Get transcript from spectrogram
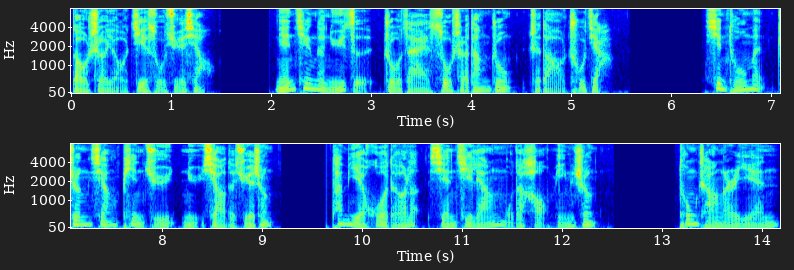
都设有寄宿学校。年轻的女子住在宿舍当中，直到出嫁。信徒们争相聘娶女校的学生，他们也获得了贤妻良母的好名声。通常而言，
